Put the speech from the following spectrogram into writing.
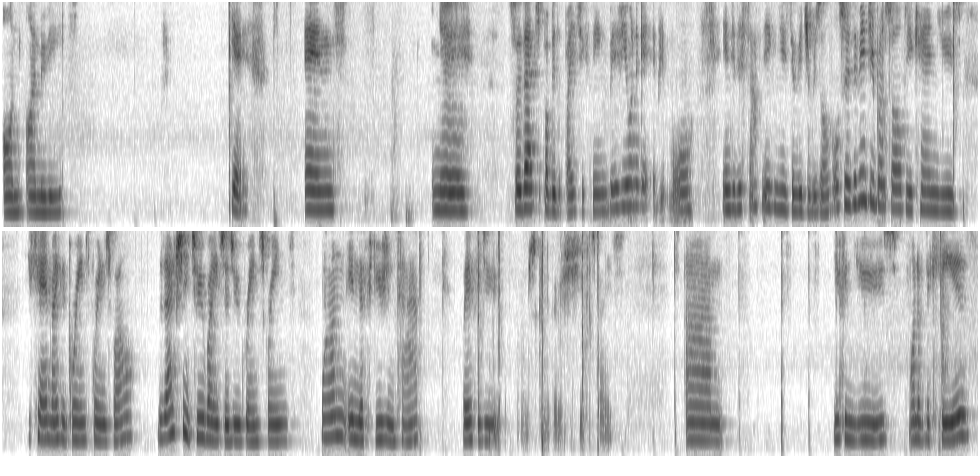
on iMovie. Yeah and yeah so that's probably the basic thing but if you want to get a bit more into this stuff you can use DaVinci Resolve. Also DaVinci Resolve you can use you can make a green screen as well. There's actually two ways to do green screens. One in the Fusion tab where if you do I'm just going to go shift space. Um, you can use one of the keys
